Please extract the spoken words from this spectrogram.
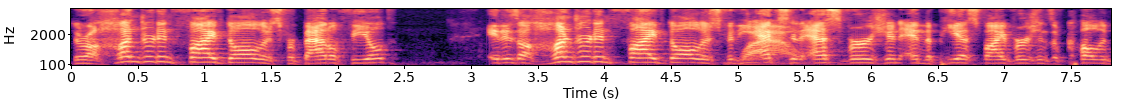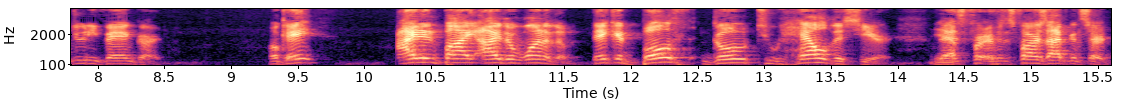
they're $105 for Battlefield. It is $105 for the wow. X and S version and the PS5 versions of Call of Duty Vanguard. Okay? I didn't buy either one of them. They could both go to hell this year. Yep. As, for, as far as I'm concerned,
